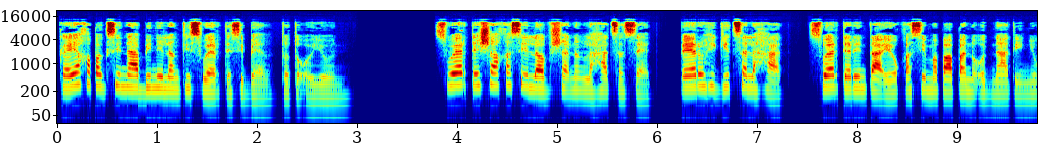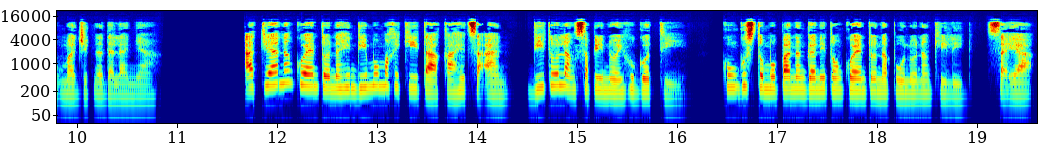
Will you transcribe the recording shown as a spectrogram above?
Kaya kapag sinabi nilang kiswerte si Belle, totoo yun. Swerte siya kasi love siya ng lahat sa set, pero higit sa lahat, swerte rin tayo kasi mapapanood natin yung magic na dala niya. At yan ang kwento na hindi mo makikita kahit saan, dito lang sa Pinoy Hugot Tea. Kung gusto mo pa ng ganitong kwento na puno ng kilig, saya,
